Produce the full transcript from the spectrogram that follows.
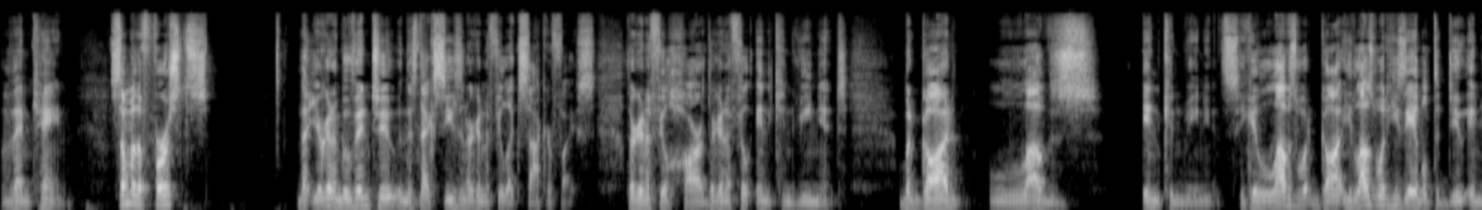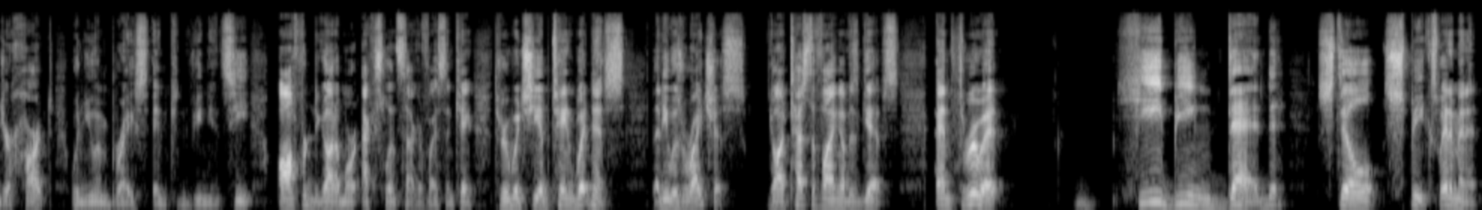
than Cain. Some of the firsts that you're going to move into in this next season are going to feel like sacrifice. They're going to feel hard. They're going to feel inconvenient. But God loves inconvenience. He loves what God he loves what he's able to do in your heart when you embrace inconvenience. He offered to God a more excellent sacrifice than Cain, through which he obtained witness that he was righteous, God testifying of his gifts. And through it, he being dead still speaks. Wait a minute.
